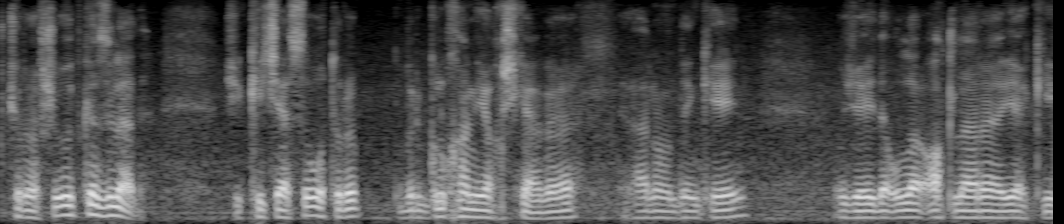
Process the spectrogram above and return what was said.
uchrashuv o'tkaziladi. Shu kechasi o'tirib bir gulxan yoqishgani ana undan keyin u joyda ular otlari yoki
